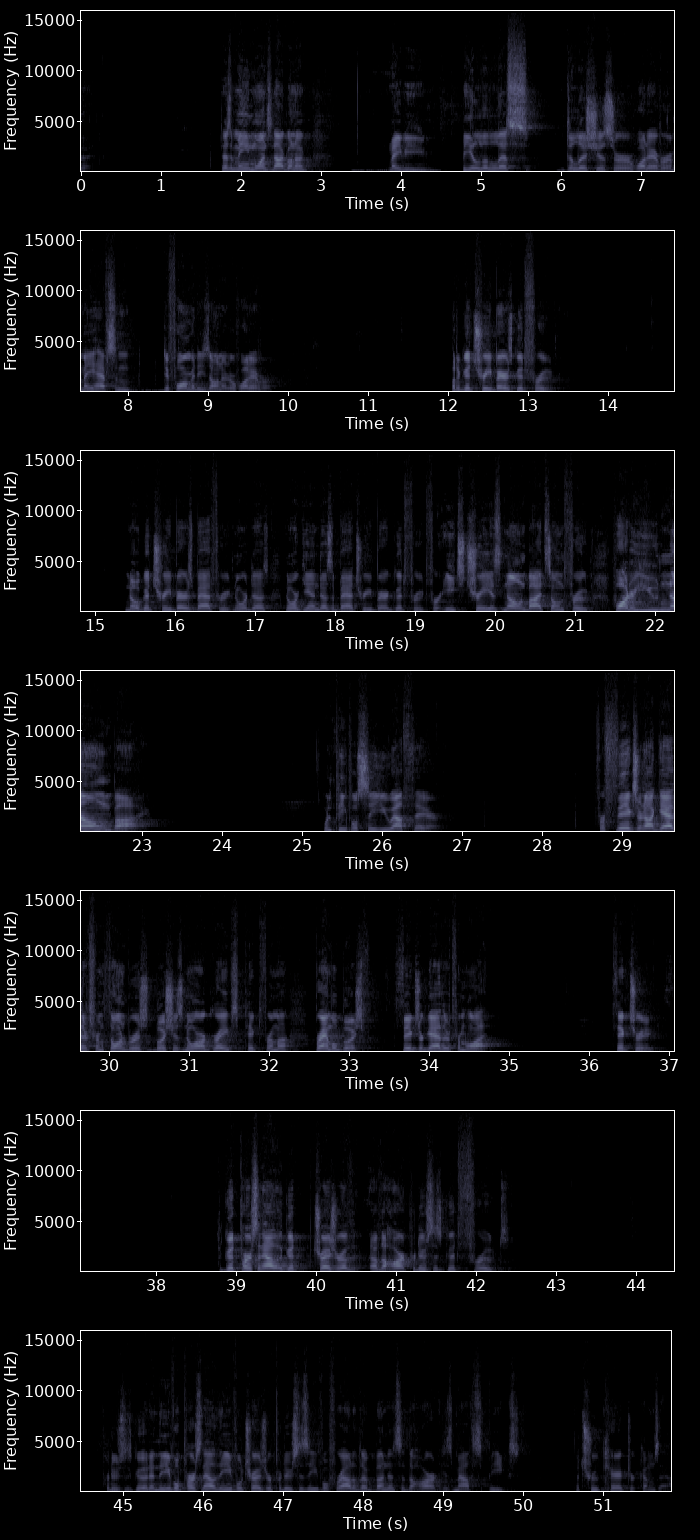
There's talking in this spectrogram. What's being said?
Doesn't mean one's not going to maybe be a little less delicious or whatever. It may have some deformities on it or whatever. But a good tree bears good fruit. No good tree bears bad fruit, nor does nor again does a bad tree bear good fruit. For each tree is known by its own fruit. What are you known by? When people see you out there, for figs are not gathered from thorn bushes, nor are grapes picked from a bramble bush. Figs are gathered from what? Fig tree. The good person out of the good treasure of, of the heart produces good fruit. Produces good. And the evil person out of the evil treasure produces evil. For out of the abundance of the heart, his mouth speaks. The true character comes out.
